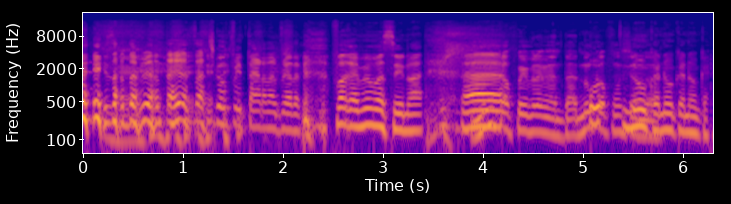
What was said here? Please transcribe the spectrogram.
Exatamente, é essa desculpa interna, Pedro. Porra, é mesmo assim, não é? Ah, nunca foi implementado, nunca o- funcionou. Nunca, nunca, nunca.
